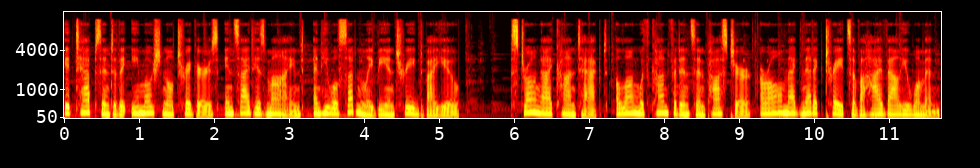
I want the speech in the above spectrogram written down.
It taps into the emotional triggers inside his mind, and he will suddenly be intrigued by you. Strong eye contact, along with confidence and posture, are all magnetic traits of a high-value woman.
